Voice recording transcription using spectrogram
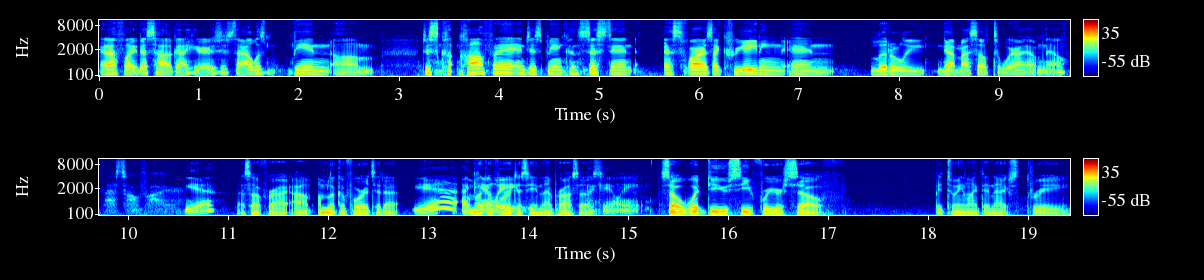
And I feel like that's how I got here. It's just that I was being um, just c- confident and just being consistent as far as like creating and literally got myself to where I am now. That's so fire. Yeah. That's so fire. I, I'm, I'm looking forward to that. Yeah. I I'm can't looking forward wait. to seeing that process. I can't wait. So, what do you see for yourself between like the next three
